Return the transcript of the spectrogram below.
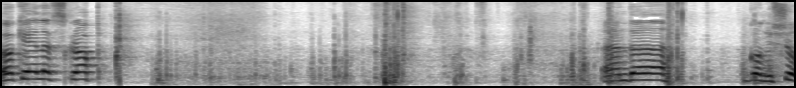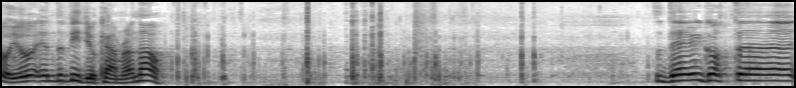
Okay, let's scrap. And uh, I'm going to show you in the video camera now. So there you got uh,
